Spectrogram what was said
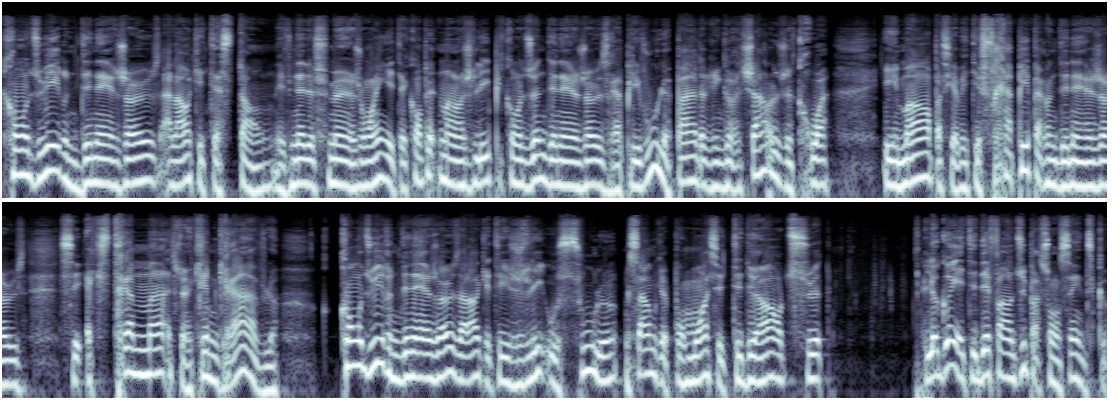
conduire une déneigeuse alors qu'il était stone. Il venait de fumer un joint, il était complètement gelé, puis conduit une déneigeuse. Rappelez-vous, le père de Charles, je crois, est mort parce qu'il avait été frappé par une déneigeuse. C'est extrêmement, c'est un crime grave. Conduire une déneigeuse alors qu'elle était gelée au sous, là, me semble que pour moi, c'était dehors tout de suite. Le gars a été défendu par son syndicat.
